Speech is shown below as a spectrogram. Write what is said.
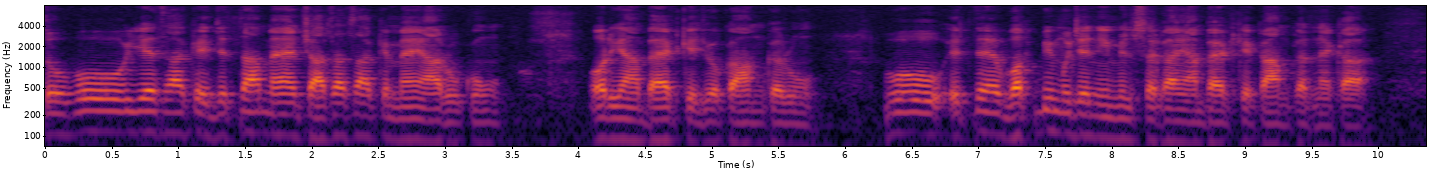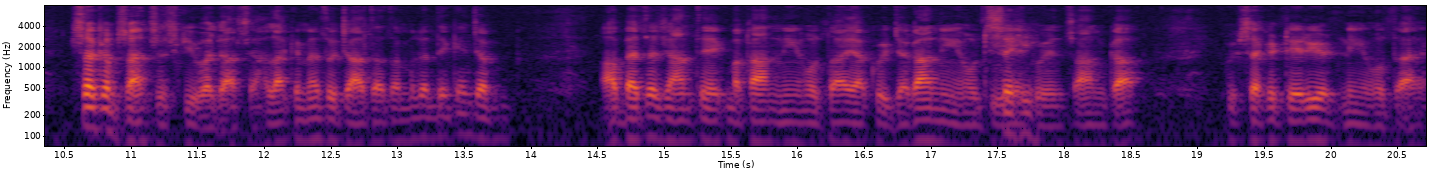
तो वो ये था कि जितना मैं चाहता था कि मैं यहाँ रुकूं और यहाँ बैठ के जो काम करूँ वो इतने वक्त भी मुझे नहीं मिल सका यहाँ बैठ के काम करने का सर्कमस्टांसिस की वजह से। हालाँकि मैं तो चाहता था मगर देखें जब आप बेहतर जानते हैं एक मकान नहीं होता या कोई जगह नहीं होती है कोई इंसान का कोई सेक्रेटेरिएट नहीं होता है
